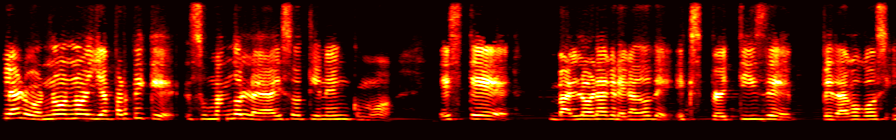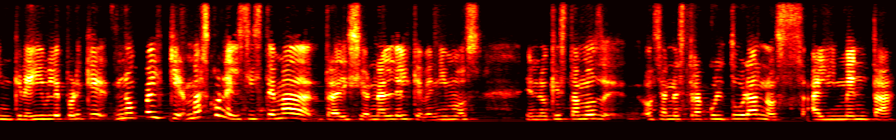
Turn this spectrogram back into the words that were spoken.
Claro, no, no, y aparte que sumándole a eso tienen como este valor agregado de expertise de pedagogos increíble, porque no cualquier, más con el sistema tradicional del que venimos, en lo que estamos, o sea, nuestra cultura nos alimenta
